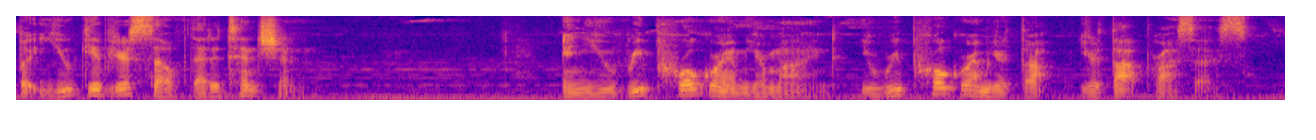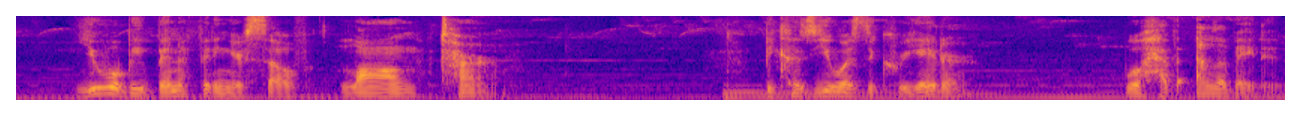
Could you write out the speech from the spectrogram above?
But you give yourself that attention and you reprogram your mind, you reprogram your thought your thought process, you will be benefiting yourself long term. Because you as the creator will have elevated,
